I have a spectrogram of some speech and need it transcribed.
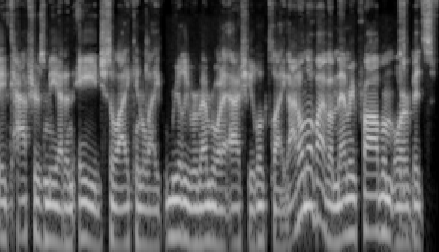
it captures me at an age so I can like really remember what I actually looked like. I don't know if I have a memory problem or if it's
